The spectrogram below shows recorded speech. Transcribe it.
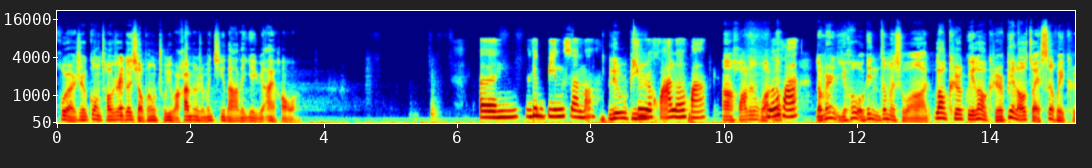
或者是逛超市跟小朋友出去玩，还有没有什么其他的业余爱好啊？嗯，溜冰算吗？溜冰就是滑轮滑，啊，滑轮滑。轮滑。老妹儿，以后我跟你这么说啊，唠嗑归唠嗑，别老拽社会嗑，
